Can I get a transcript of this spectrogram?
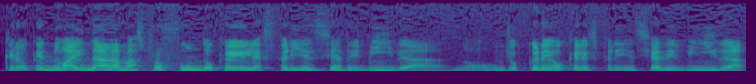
creo que no hay nada más profundo que la experiencia de vida, ¿no? Yo creo que la experiencia de vida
